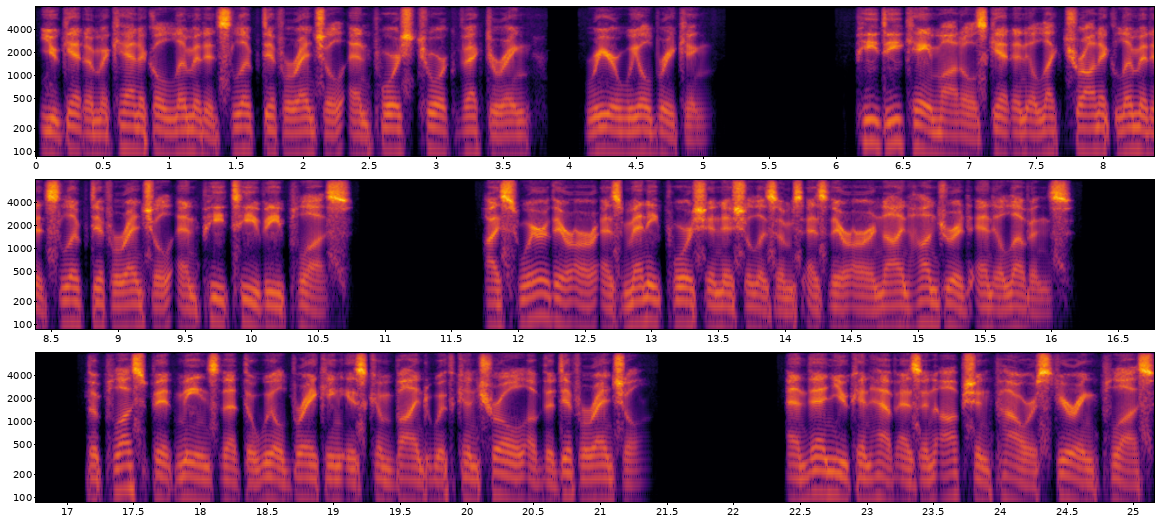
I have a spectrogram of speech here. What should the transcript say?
you get a mechanical limited slip differential and Porsche torque vectoring, rear wheel braking. PDK models get an electronic limited slip differential and PTV+. I swear there are as many Porsche initialisms as there are 911s. The plus bit means that the wheel braking is combined with control of the differential. And then you can have as an option power steering plus,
